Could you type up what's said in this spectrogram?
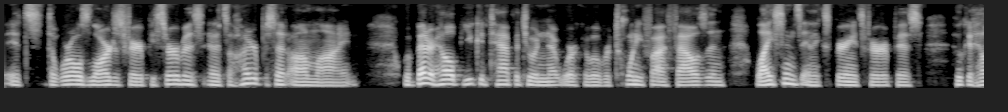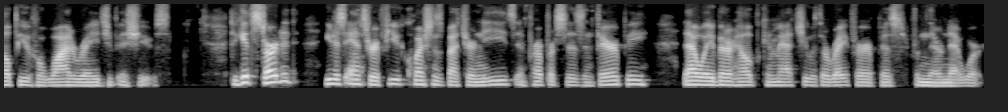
It's the world's largest therapy service, and it's 100% online. With BetterHelp, you can tap into a network of over 25,000 licensed and experienced therapists who can help you with a wide range of issues. To get started, you just answer a few questions about your needs and preferences in therapy. That way, BetterHelp can match you with the right therapist from their network.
